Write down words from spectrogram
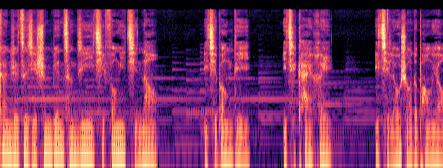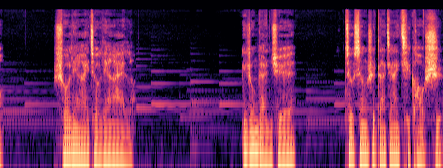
看着自己身边曾经一起疯、一起闹、一起蹦迪、一起开黑、一起留守的朋友，说恋爱就恋爱了，那种感觉，就像是大家一起考试，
